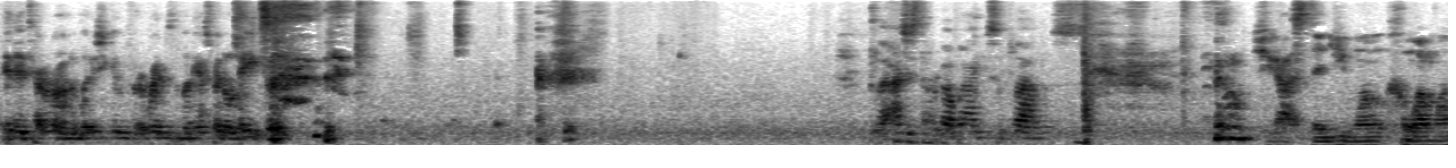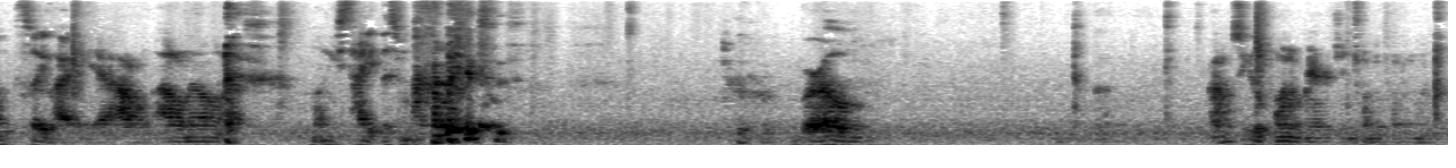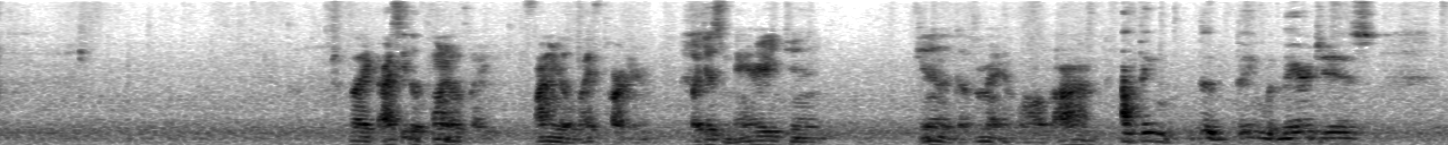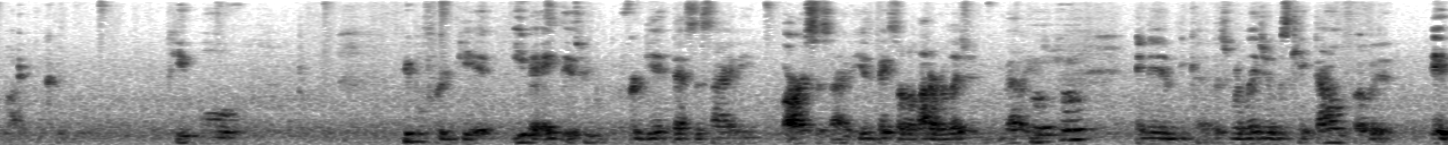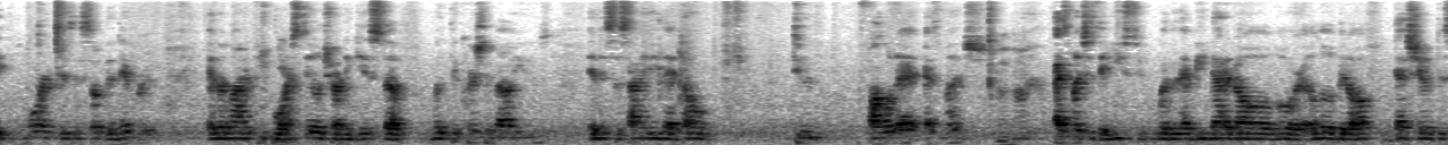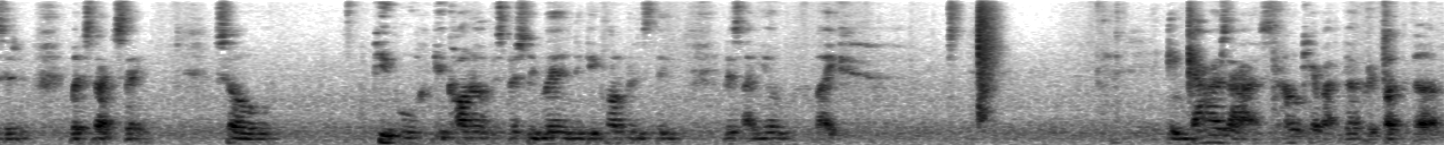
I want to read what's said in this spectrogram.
And then turn around the money she give me for the rent is the money I spent on dates. like, I just thought about buying you some flowers. She got stingy one one month, so you're like, yeah, I don't, I don't know. Money's tight this month, bro. I don't see the point of marriage in 2021. Like, I see the point of like finding a life partner, but just marriage and getting the government involved. I, I think the thing with marriage is like people people forget, even atheists, people forget that society, our society, is based on a lot of religion values. Mm-hmm. And then because religion was kicked off of it, it morphed into something different. And a lot of people are still trying to get stuff with the Christian values in a society that don't do follow that as much mm-hmm. as much as they used to, whether that be not at all or a little bit off, that's your decision. But it's not the same. So people get caught up, especially men, they get caught up in this thing. And it's like, yo, like in God's eyes, I don't care about the government, fuck the gov.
